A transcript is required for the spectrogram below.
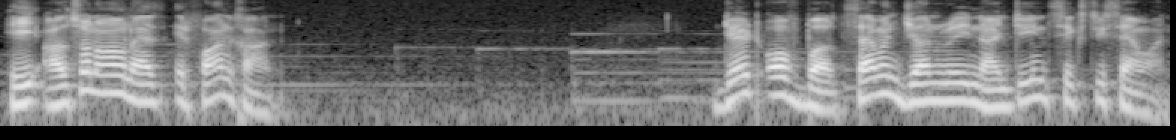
He also known as Irfan Khan. Date of birth 7 January 1967.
